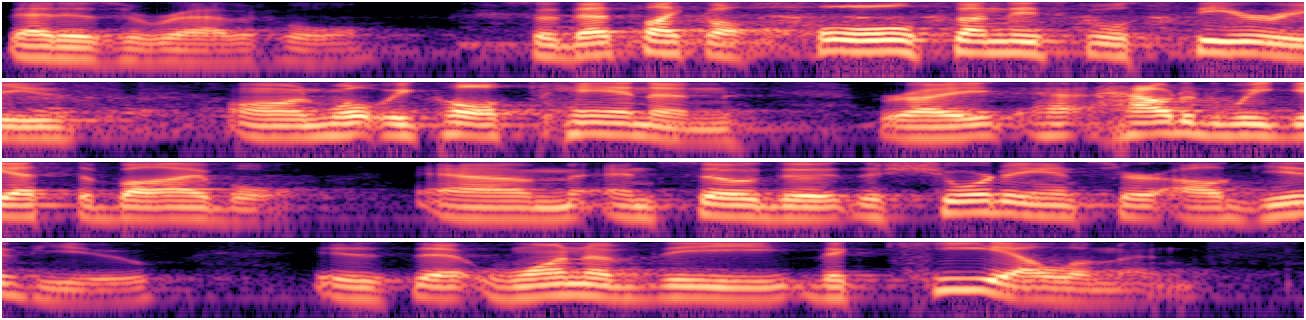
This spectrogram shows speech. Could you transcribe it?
That is a rabbit hole. So that's like a whole Sunday school series on what we call canon, right? How did we get the Bible? Um, and so the, the short answer I'll give you is that one of the, the key elements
